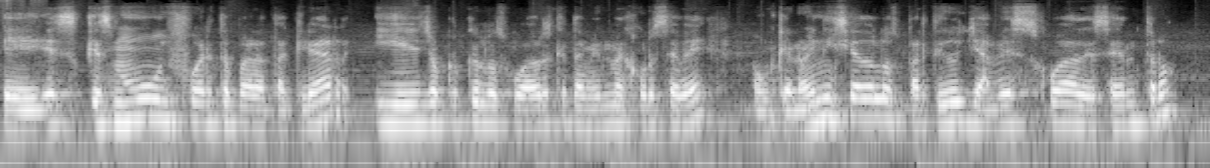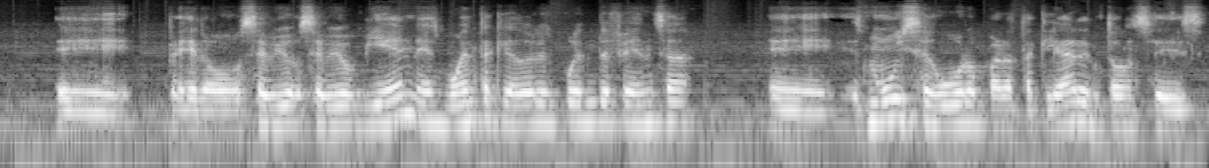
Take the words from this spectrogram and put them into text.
Eh, es que es muy fuerte para taclear y yo creo que los jugadores que también mejor se ve, aunque no ha iniciado los partidos, ya ves juega de centro, eh, pero se vio, se vio bien, es buen tacleador, es buen defensa, eh, es muy seguro para taclear, entonces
